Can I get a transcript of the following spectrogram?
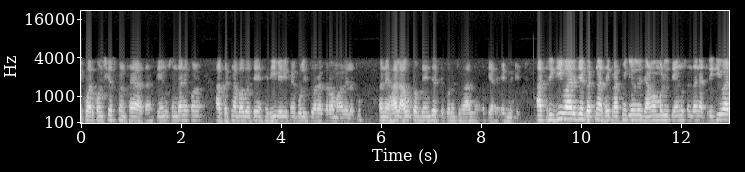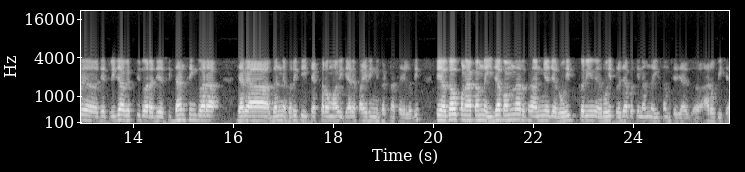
એકવાર કોન્શિયસ પણ થયા હતા. તે અનુસંધાને પણ આ ઘટના બાબતે રીવેરીફાઈ પોલીસ દ્વારા કરવામાં આવેલ હતું અને હાલ આઉટ ઓફ ડેન્જર છે, પરંતુ હાલ અત્યારે એડમિટેડ આ ત્રીજી વાર જે ઘટના થઈ પ્રાથમિક લેવલે જાણવા મળ્યું, તે અનુસંધાને ત્રીજી વાર જે ત્રીજા વ્યક્તિ દ્વારા, જે સિદ્ધાંત સિંહ દ્વારા જ્યારે આ ગનને ફરીથી ચેક કરવામાં આવી, ત્યારે ફાયરિંગની ઘટના થયેલ હતી. તે અગાઉ પણ આ કામના ઈજા પામનાર તથા અન્ય જે રોહિત કરીને, રોહિત પ્રજાપતિ નામના ઈસમ છે જે આરોપી છે,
